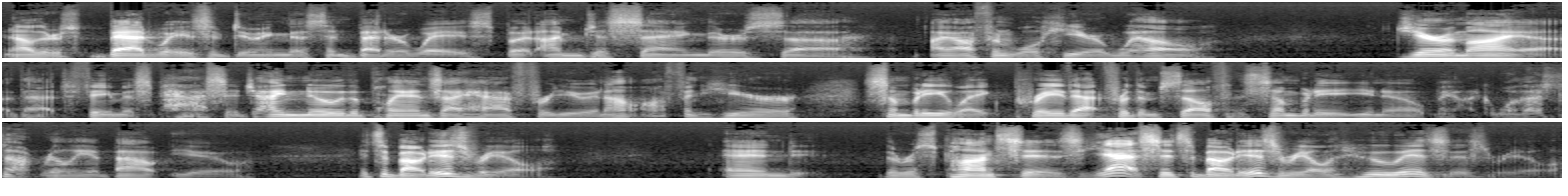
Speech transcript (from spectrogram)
Now, there's bad ways of doing this and better ways, but I'm just saying there's, uh, I often will hear, well, Jeremiah, that famous passage, I know the plans I have for you. And I'll often hear somebody like pray that for themselves and somebody, you know, be like, well, that's not really about you. It's about Israel. And the response is, yes, it's about Israel. And who is Israel?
